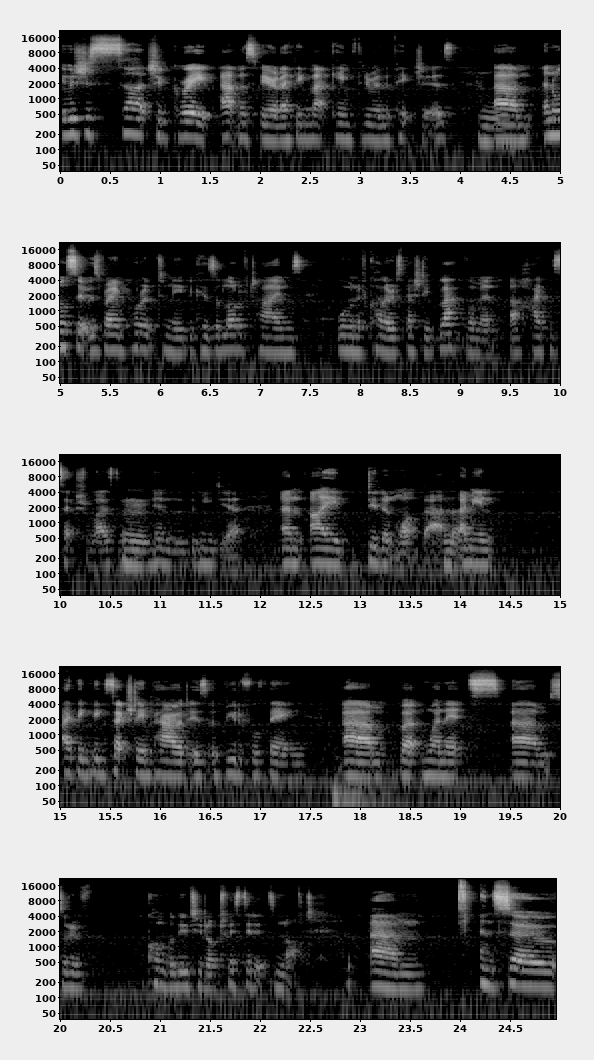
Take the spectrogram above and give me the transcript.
it was just such a great atmosphere and i think that came through in the pictures Mm. um, and also, it was very important to me because a lot of times, women of color, especially black women, are hypersexualized in, Mm. in the media, and I didn't want that. No. I mean, I think being sexually empowered is a beautiful thing, um, but when it's um, sort of convoluted or twisted, it's not. Um, and so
